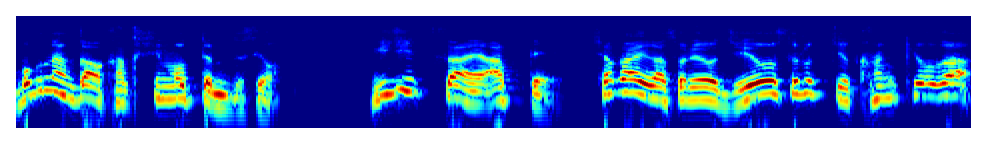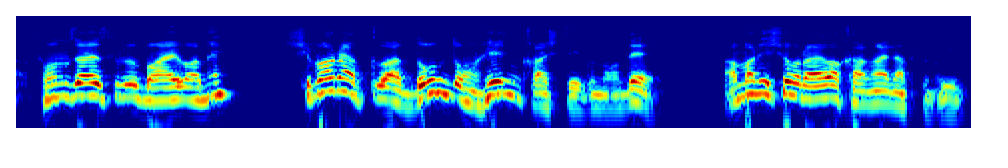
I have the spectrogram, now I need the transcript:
僕なんかは確信持ってるんですよ。技術さえあって、社会がそれを受容するっていう環境が存在する場合はね、しばらくはどんどん変化していくので、あまり将来は考えなくてもいい。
